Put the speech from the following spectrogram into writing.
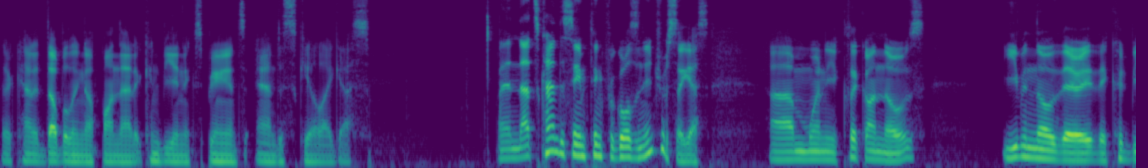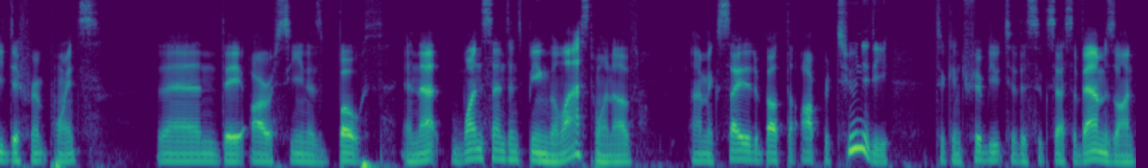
they're kind of doubling up on that. It can be an experience and a skill, I guess. And that's kind of the same thing for goals and interests, I guess. Um, when you click on those, even though they they could be different points, then they are seen as both. And that one sentence being the last one of, I'm excited about the opportunity to contribute to the success of Amazon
